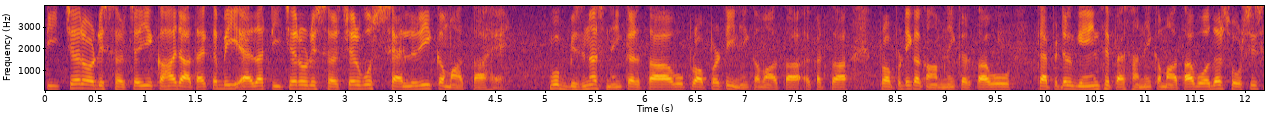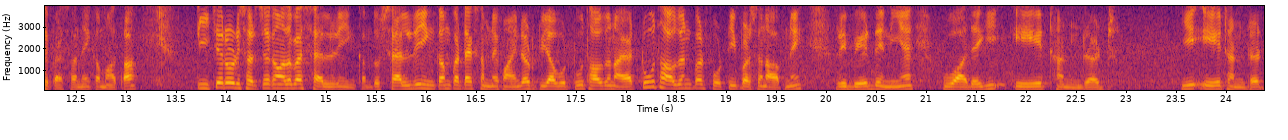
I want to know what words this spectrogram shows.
टीचर और रिसर्चर ये कहा जाता है कि भाई एज आ टीचर और रिसर्चर वो सैलरी कमाता है। वो बिज़नेस नहीं करता, वो प्रॉपर्टी नहीं कमाता, करता प्रॉपर्टी का काम नहीं करता, वो कैपिटल गेन से पैसा नहीं कमाता, वो अदर सोर्सेज से पैसा नहीं कमाता। टीचर और रिसर्चर का मतलब है सैलरी इनकम तो सैलरी इनकम का टैक्स हमने फाइंड आउट किया, वो टू थाउज़ेंड आया। टू थाउज़ेंड पर फोर्टी परसेंट आपने रिबेट देनी है, वो आ जाएगी एट हंड्रेड ये एट हंड्रेड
